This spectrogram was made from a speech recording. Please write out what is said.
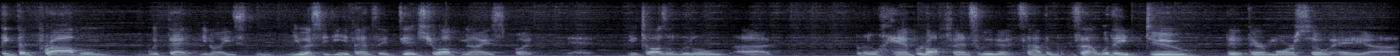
think the problem with that, you know, USC defense, they did show up nice, but Utah's a little uh, a little hampered offensively. It's not the, it's not what they do. They- They're more so a uh,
